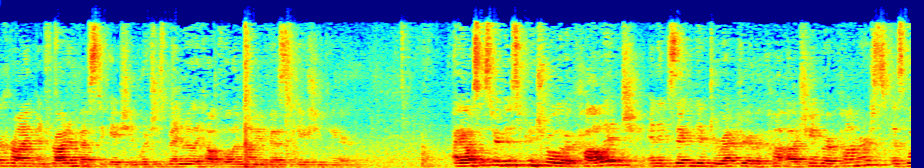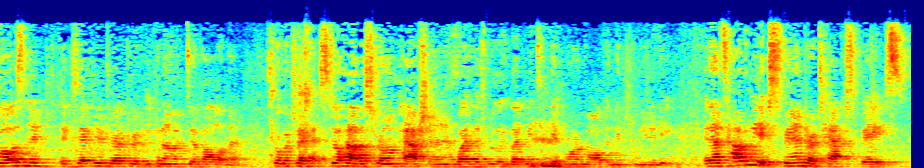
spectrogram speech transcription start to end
crime and fraud investigation, which has been really helpful in my investigation here. I also served as controller of a college and executive director of a uh, chamber of commerce, as well as an ex- executive director of economic development, for which I still have a strong passion and what has really led me to get more involved in the community. And that's how do we expand our tax base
